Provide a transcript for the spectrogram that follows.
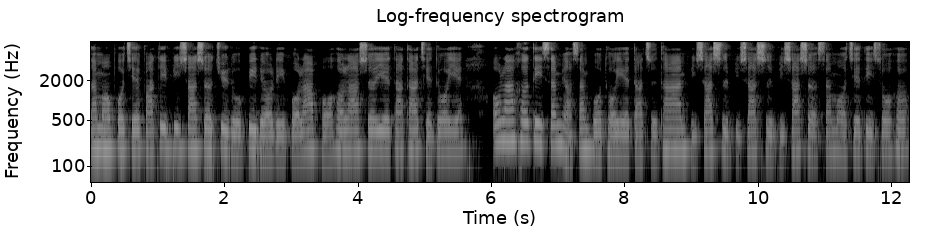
南无婆伽伐帝毗沙舍俱卢毕琉璃波拉婆诃拉舍耶达他伽多耶欧拉诃帝三藐三婆陀耶达直他安比沙士比沙士比沙舍三摩揭谛娑诃。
